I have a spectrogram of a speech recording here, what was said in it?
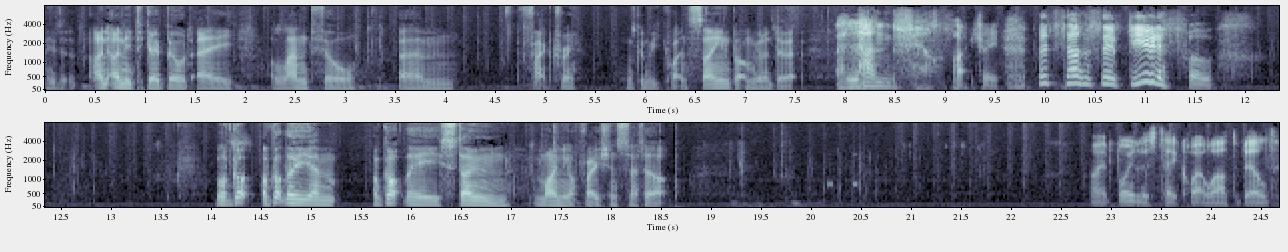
I need, to, I, I need to go build a, a landfill um, factory. It's going to be quite insane, but I'm going to do it. a landfill factory. That sounds so beautiful. Well, I've got I've got the um, I've got the stone mining operation set up. Right, boilers take quite a while to build.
